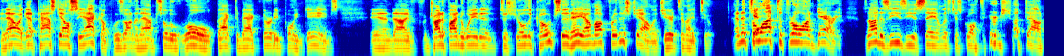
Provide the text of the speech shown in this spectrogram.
And now I got Pascal Siakam, who's on an absolute roll, back-to-back 30-point games. And I've tried to find a way to, to show the coach that, hey, I'm up for this challenge here tonight, too. And it's yeah. a lot to throw on Gary. It's not as easy as saying, let's just go out there and shut down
